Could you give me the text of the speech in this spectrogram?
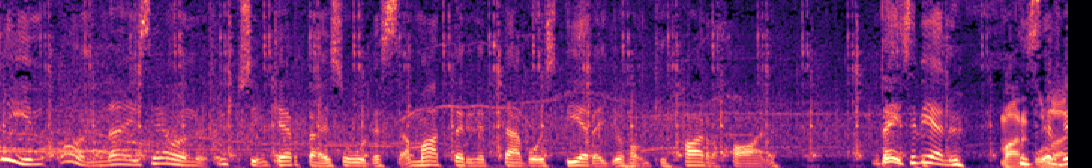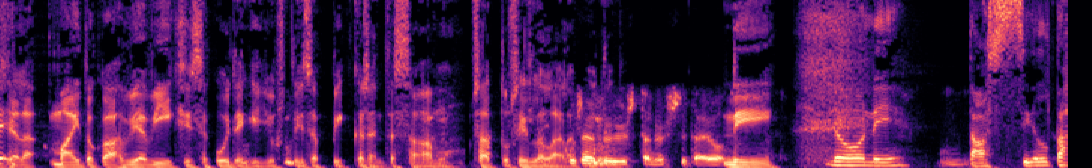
Niin on, näin se on yksinkertaisuudessa. Mä ajattelin, että tämä voisi viedä johonkin harhaan. Mutta ei se vienyt. Markulla on siellä maitokahvia viiksissä kuitenkin justiinsa pikkasen tässä aamu. Sattu sillä lailla. Kun se ryystänyt sitä jo. Niin. No niin, tassilta.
